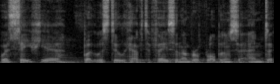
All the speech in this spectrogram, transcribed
we're safe here, but we still have to face a number of problems. And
